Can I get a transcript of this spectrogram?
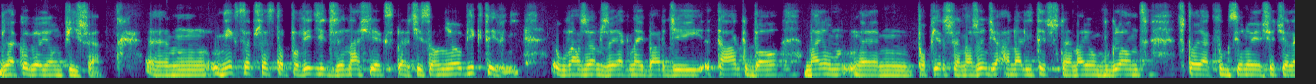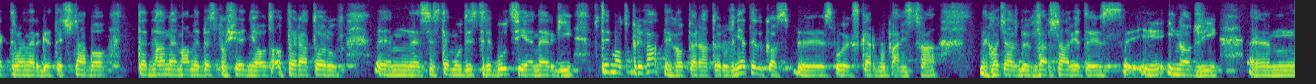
dla kogo ją pisze. Nie chcę przez to powiedzieć, że nasi eksperci są nieobiektywni. Uważam, że jak najbardziej tak, bo mają po pierwsze narzędzia analityczne, mają wgląd w to, jak funkcjonuje sieć elektroenergetyczna, bo te dane mamy bezpośrednio od operatorów em, systemu dystrybucji energii, w tym od prywatnych operatorów, nie tylko y, spółek Skarbu Państwa. Chociażby w Warszawie to jest i- Innogy, em,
